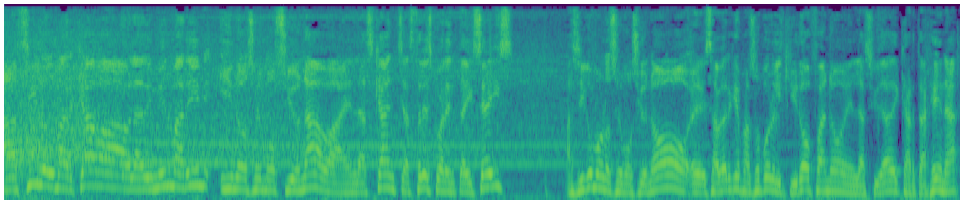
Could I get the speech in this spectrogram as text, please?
Así lo marcaba Vladimir Marín y nos emocionaba en las canchas 346, así como nos emocionó eh, saber que pasó por el quirófano en la ciudad de Cartagena.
